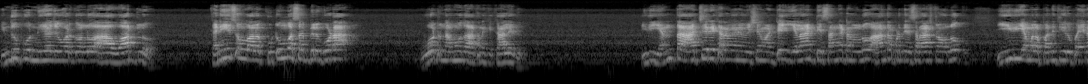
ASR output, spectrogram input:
హిందూపూర్ నియోజకవర్గంలో ఆ వార్డులో కనీసం వాళ్ళ కుటుంబ సభ్యులు కూడా ఓటు నమోదు అతనికి కాలేదు. ఇది ఎంత ఆశ్చర్యకరమైన విషయం అంటే ఇలాంటి సంఘటనలు ఆంధ్రప్రదేశ్ రాష్ట్రంలో ఈవీఎంల పనితీరు పైన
